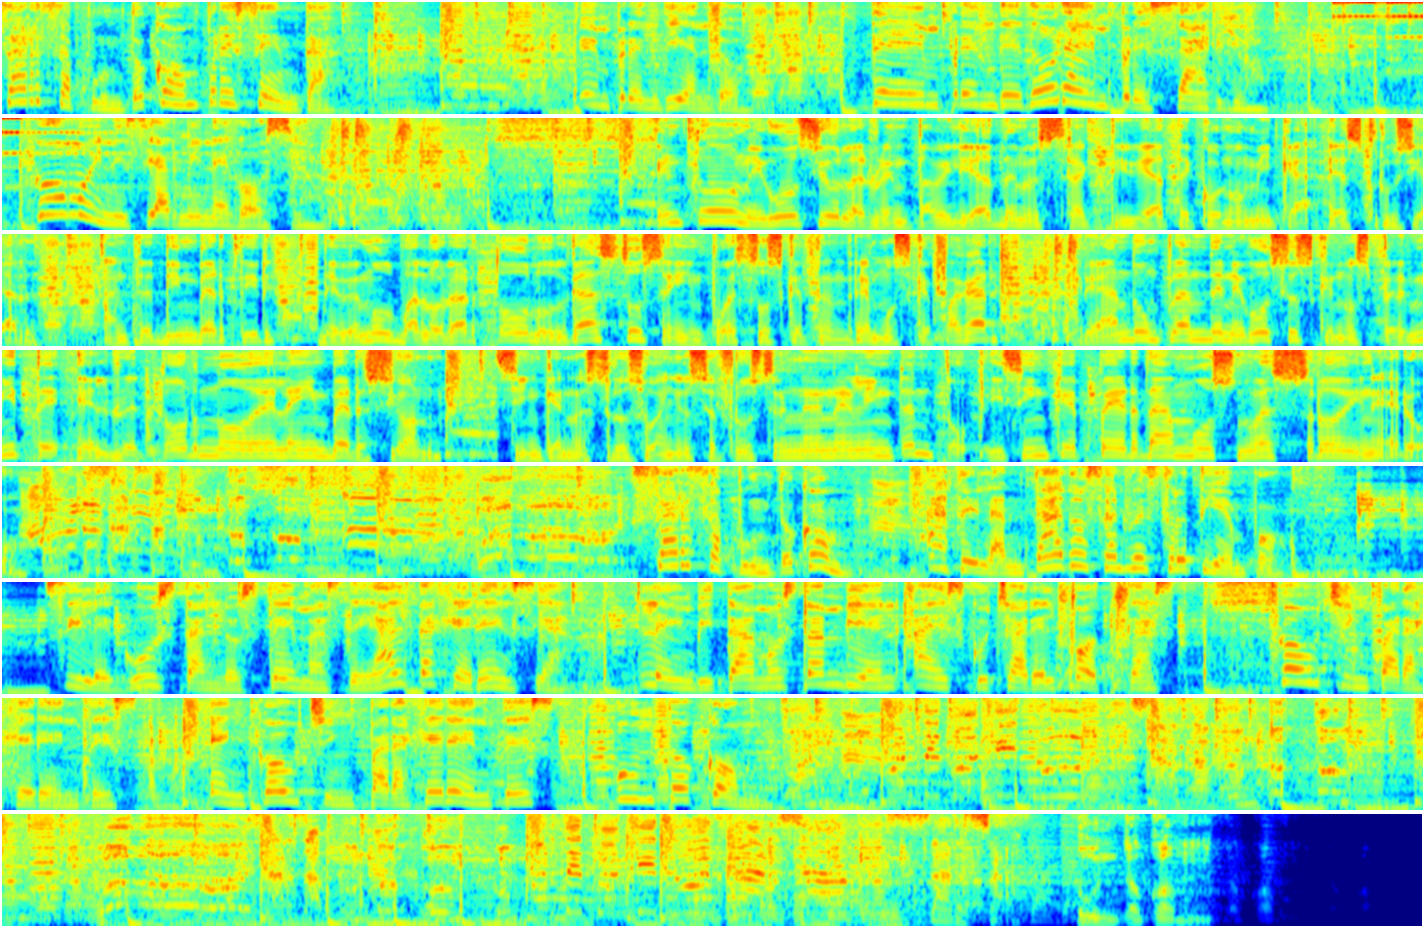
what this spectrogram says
Zarza.com presenta Emprendiendo. De emprendedor a empresario. ¿Cómo iniciar mi negocio? En todo negocio, la rentabilidad de nuestra actividad económica es crucial. Antes de invertir, debemos valorar todos los gastos e impuestos que tendremos que pagar, creando un plan de negocios que nos permite el retorno de la inversión, sin que nuestros sueños se frustren en el intento y sin que perdamos nuestro dinero. Zarza.com. Adelantados a nuestro tiempo. Si le gustan los temas de alta gerencia, le invitamos también a escuchar el podcast Coaching para Gerentes en coachingparagerentes.com. Comparte tu actitud, zarza.com. Oh. Comparte tu actitud, zarza. Zarza.com.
